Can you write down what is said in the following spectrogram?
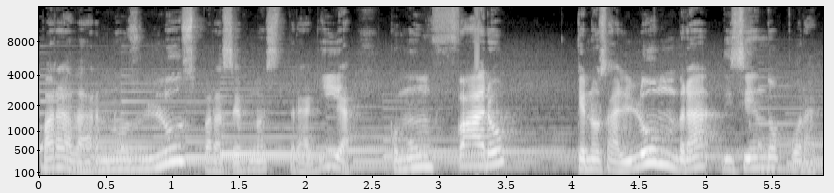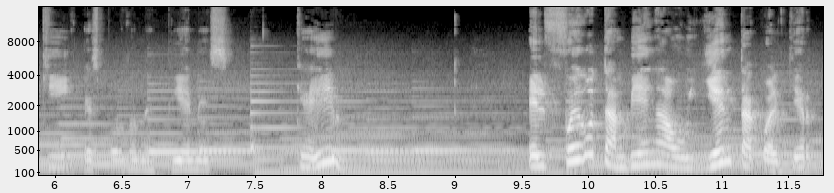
para darnos luz, para ser nuestra guía, como un faro que nos alumbra diciendo por aquí es por donde tienes que ir. El fuego también ahuyenta cualquier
